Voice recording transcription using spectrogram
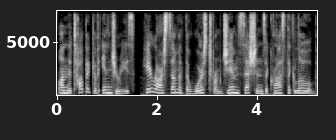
On the topic of injuries, here are some of the worst from gym sessions across the globe.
